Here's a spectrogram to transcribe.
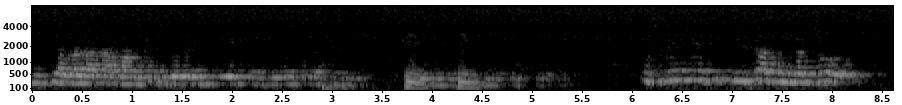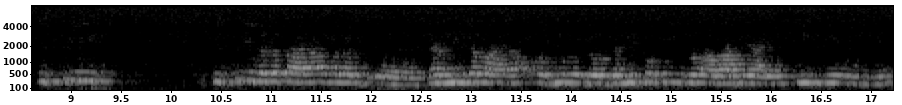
जिसकी हम लगातार मांग रहे हैं जो लोग की एक तरह से उनको लग्जरी। उसमें ये तीसरा संदर्भ जो स्त्री स्त्री जगत आया मतलब फेमिनिज्म आया और जो जो दलितों की जो आवाज़ें आई तीसरी रूप में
